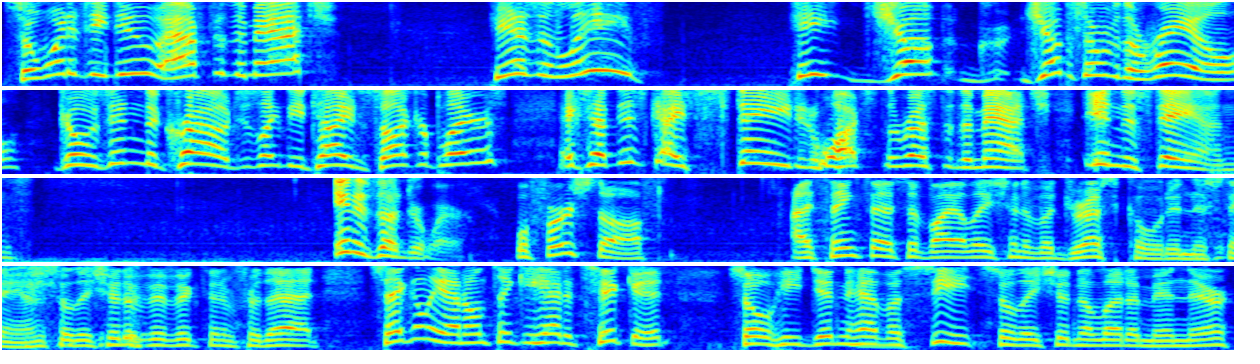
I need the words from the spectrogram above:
So what does he do after the match? He doesn't leave. He jump jumps over the rail, goes into the crowd just like the Italian soccer players, except this guy stayed and watched the rest of the match in the stands in his underwear. Well, first off, I think that's a violation of a dress code in the stand, so they should have evicted him for that. Secondly, I don't think he had a ticket, so he didn't have a seat, so they shouldn't have let him in there.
